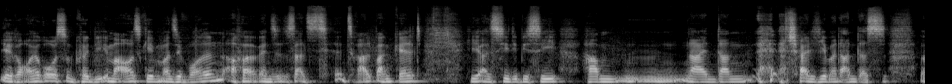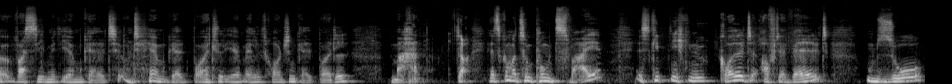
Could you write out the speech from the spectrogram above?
Ihre Euros und können die immer ausgeben, wann Sie wollen. Aber wenn Sie das als Zentralbankgeld hier als CDBC haben, nein, dann entscheidet jemand anders, äh, was Sie mit Ihrem Geld und Ihrem Geldbeutel, Ihrem elektronischen Geldbeutel machen. So, jetzt kommen wir zum Punkt 2. Es gibt nicht genug Gold auf der Welt, um so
